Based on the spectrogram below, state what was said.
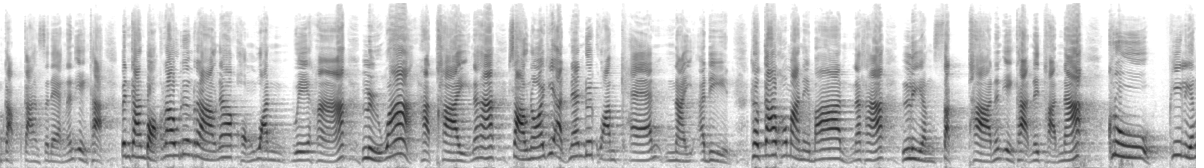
ำกับการแสดงนั่นเองค่ะ เป็นการบอกเล่าเรื่องราวนะคะของวันเวหา หรือว่าหัดไทยนะคะสาวน้อยที่อัดแน่นด้วยความแค้นในอดีต เธอก้าวเข้ามาในบ้านนะคะเลียงศรัท ธานั่นเองค่ะ ในฐานะ ครูพี่เลี้ยง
